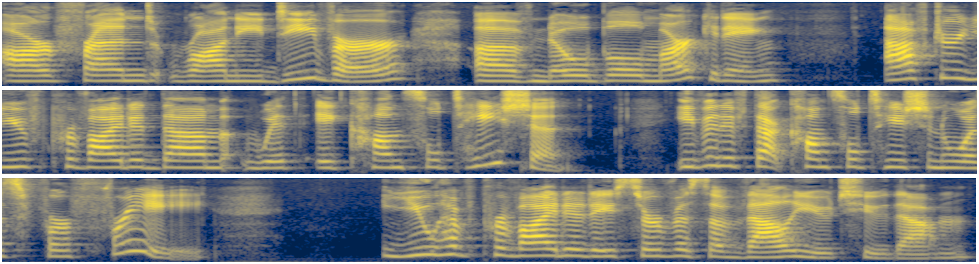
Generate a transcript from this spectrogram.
our friend Ronnie Deaver of No Bull Marketing. After you've provided them with a consultation even if that consultation was for free, you have provided a service of value to them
